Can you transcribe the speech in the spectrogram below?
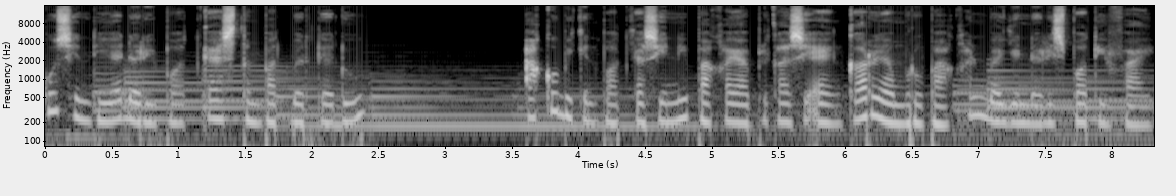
Aku Cynthia dari podcast Tempat Berteduh. Aku bikin podcast ini pakai aplikasi Anchor yang merupakan bagian dari Spotify.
